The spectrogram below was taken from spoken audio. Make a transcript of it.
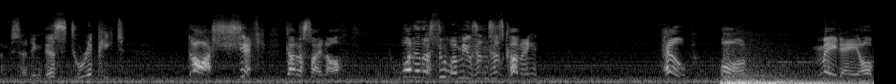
I'm setting this to repeat. Ah, oh, shit! Gotta sign off. One of the super mutants is coming! Help! Or Mayday or...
